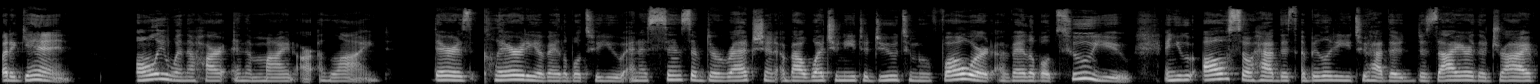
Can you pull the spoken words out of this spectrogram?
But again, only when the heart and the mind are aligned there is clarity available to you and a sense of direction about what you need to do to move forward available to you. And you also have this ability to have the desire, the drive,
